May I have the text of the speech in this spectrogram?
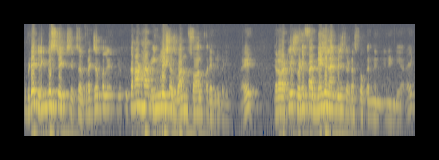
If you take linguistics itself, for example, you, you cannot have English as one solve for everybody, right? there are at least 25 major languages that are spoken in, in India, right?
